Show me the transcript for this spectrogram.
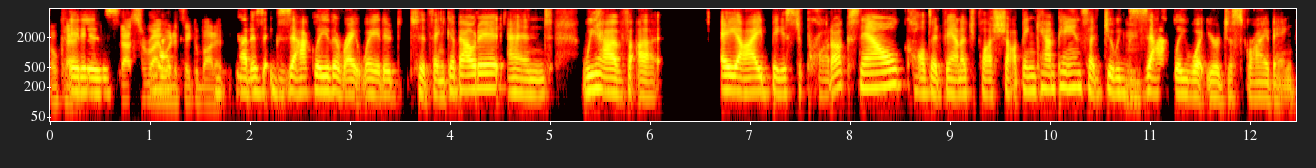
Okay. It is. That's the right that, way to think about it. That is exactly the right way to, to think about it. And we have uh, AI based products now called Advantage Plus shopping campaigns that do mm. exactly what you're describing,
